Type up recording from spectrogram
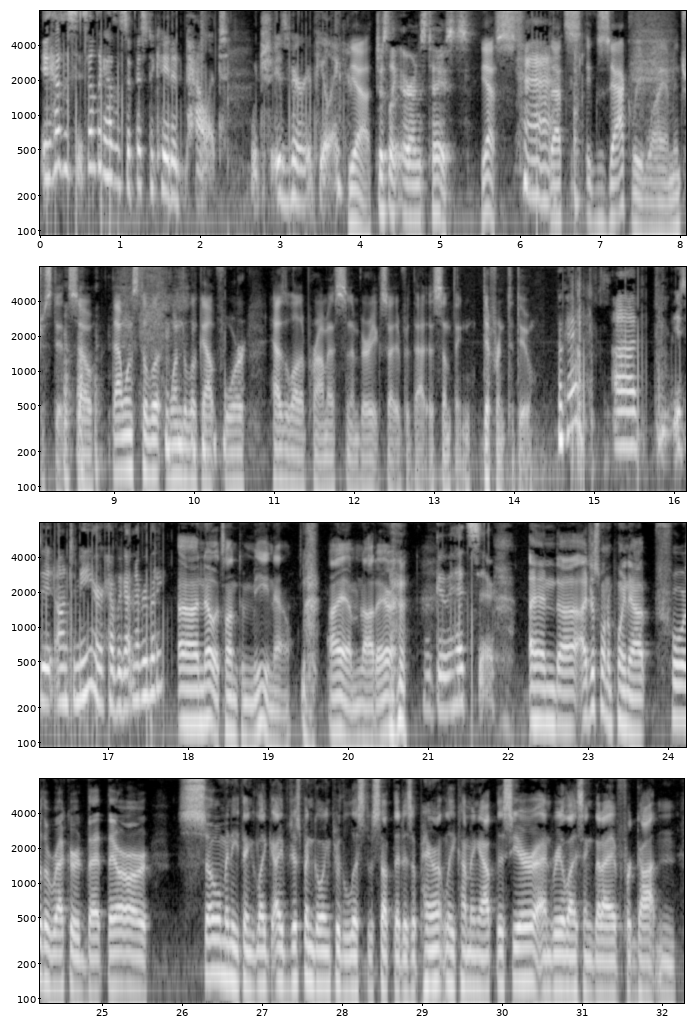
it has. A, it sounds like it has a sophisticated palette, which is very appealing. Yeah, Just like Aaron's tastes. yes, that's exactly why I'm interested. So that one's to look one to look out for. Has a lot of promise, and I'm very excited for that as something different to do. Okay. Uh, is it on to me, or have we gotten everybody? Uh, no, it's on to me now. I am not Aaron. Well, go ahead, sir. And uh, I just want to point out, for the record, that there are so many things. Like, I've just been going through the list of stuff that is apparently coming out this year and realizing that I have forgotten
